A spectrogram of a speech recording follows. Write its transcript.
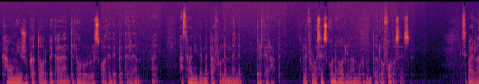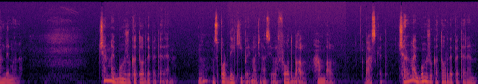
ca unui jucător pe care antrenorul îl scoate de pe teren. Asta e una dintre metaforele mele preferate. Le folosesc uneori la înmormântări, o folosesc. Mi se pare la îndemână. Cel mai bun jucător de pe teren nu? Un sport de echipă, imaginați-vă, fotbal, handbal, basket. Cel mai bun jucător de pe teren,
